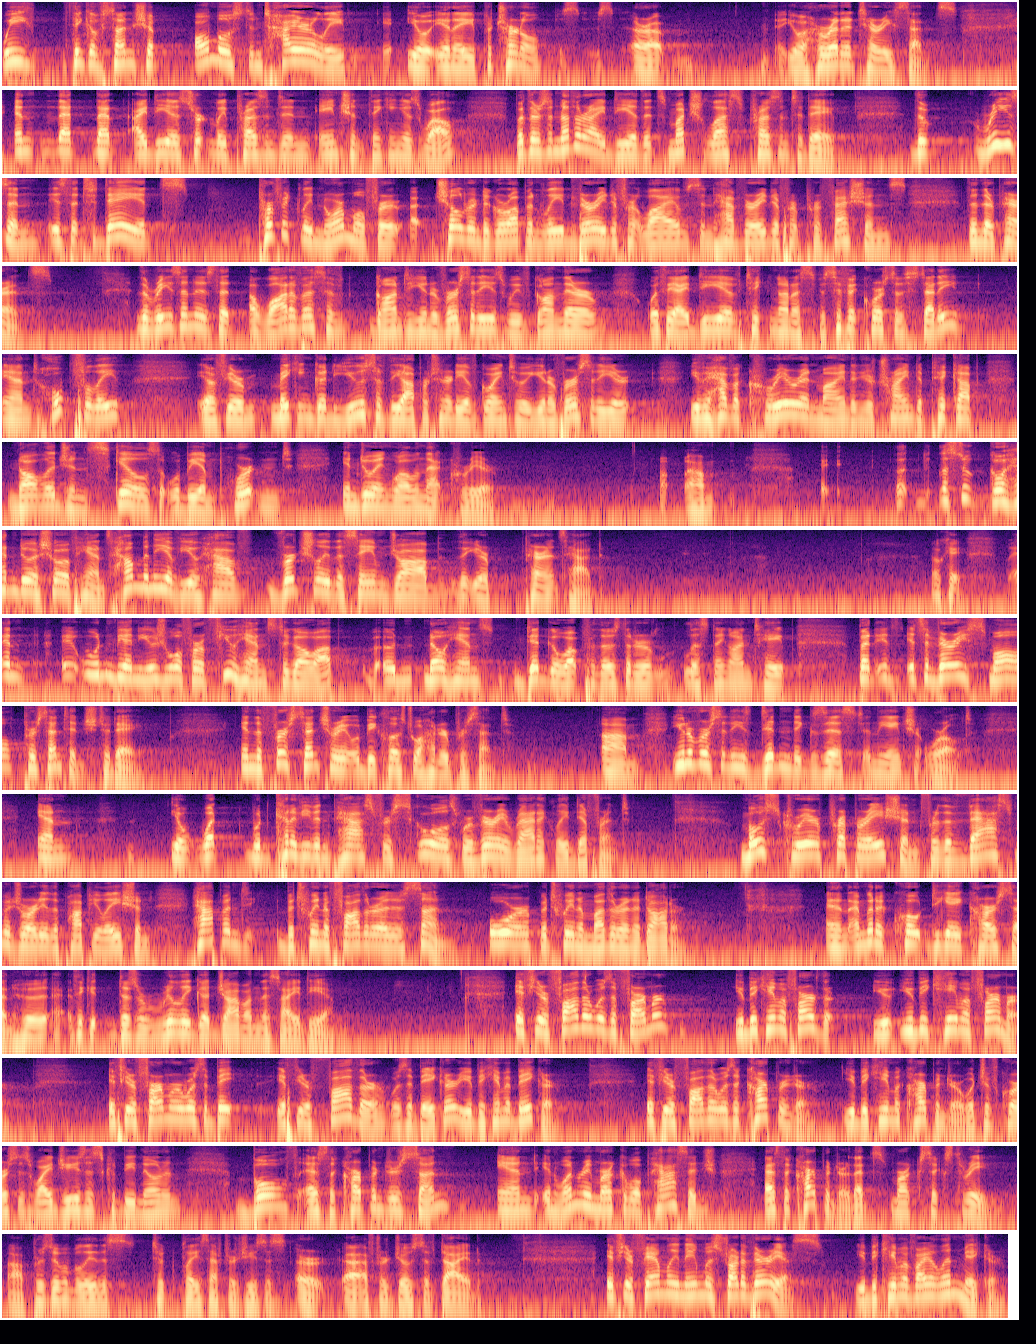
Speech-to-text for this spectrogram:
we think of sonship almost entirely you know, in a paternal or a you know, hereditary sense. And that, that idea is certainly present in ancient thinking as well. But there's another idea that's much less present today. The reason is that today it's perfectly normal for uh, children to grow up and lead very different lives and have very different professions than their parents. The reason is that a lot of us have gone to universities. We've gone there with the idea of taking on a specific course of study, and hopefully, you know, if you're making good use of the opportunity of going to a university, you're you have a career in mind and you're trying to pick up knowledge and skills that will be important in doing well in that career. Um, let's do, go ahead and do a show of hands. How many of you have virtually the same job that your parents had? Okay. And it wouldn't be unusual for a few hands to go up. Uh, no hands did go up for those that are listening on tape. But it, it's a very small percentage today. In the first century, it would be close to 100%. Um, universities didn't exist in the ancient world. And you know, what would kind of even pass for schools were very radically different. Most career preparation for the vast majority of the population happened between a father and a son, or between a mother and a daughter. And I'm going to quote D.A. Carson, who I think does a really good job on this idea. If your father was a farmer, you became a farmer. You, you became a farmer. If your farmer was a ba- if your father was a baker, you became a baker. If your father was a carpenter, you became a carpenter, which of course is why Jesus could be known both as the carpenter's son and in one remarkable passage as the carpenter. That's Mark 6 3. Uh, presumably, this took place after Jesus or uh, after Joseph died. If your family name was Stradivarius, you became a violin maker.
